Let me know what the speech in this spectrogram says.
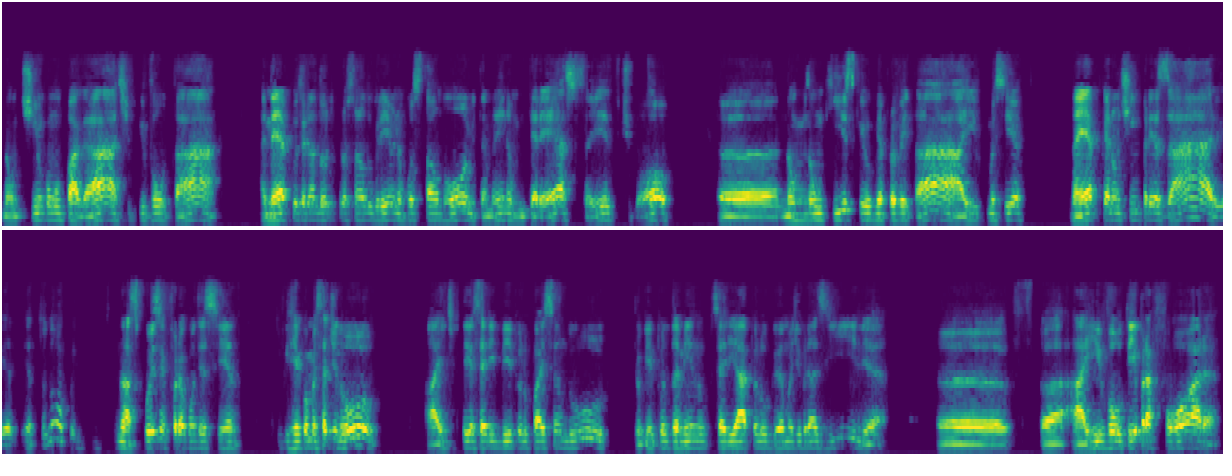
não tinham como pagar, tive que voltar. Aí, na época, o treinador do profissional do Grêmio, não vou citar o nome também, não me interessa, isso aí, futebol. Uh, não, não quis que eu me aproveitar. Aí comecei a na época não tinha empresário, é, é tudo nas coisas que foram acontecendo. Tive que recomeçar de novo. Aí disputei a Série B pelo Paysandu, joguei pelo, também no Série A pelo Gama de Brasília. Uh, aí voltei para fora,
